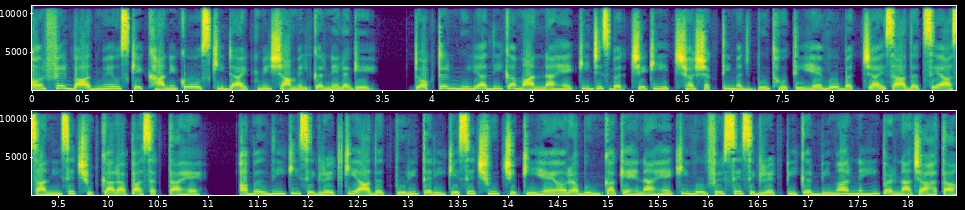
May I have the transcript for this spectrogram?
और फिर बाद में उसके खाने को उसकी डाइट में शामिल करने लगे। डॉक्टर मूल्यादी का मानना है कि जिस बच्चे की इच्छा शक्ति मज़बूत होती है, वो बच्चा इस आदत से आसानी से छुटकारा पा सकता है। अब अल्दी की सिगरेट की आदत पूरी तरीके से छूट चुकी है और अब उनका कहना है कि वो फिर से सिगरेट पीकर बीमार नहीं पड़ना चाहता।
